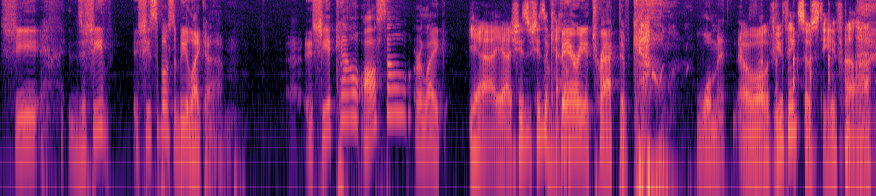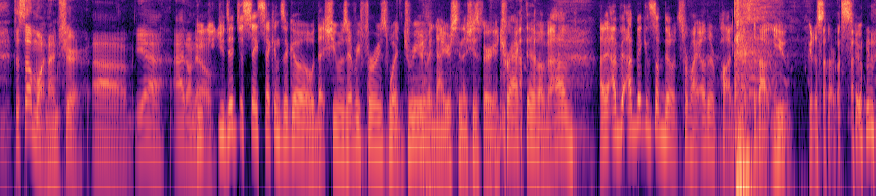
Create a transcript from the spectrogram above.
she does she is she supposed to be like a is she a cow also or like Yeah, yeah. She's she's a cow. very attractive cow woman Oh well, if you think so, Steve. Uh, to someone I'm sure. Um, yeah, I don't know. you did just say seconds ago that she was every furry's wet dream, and now you're saying that she's very attractive. I'm, I'm, I- I'm, I'm making some notes for my other podcast about you. Gonna start soon.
